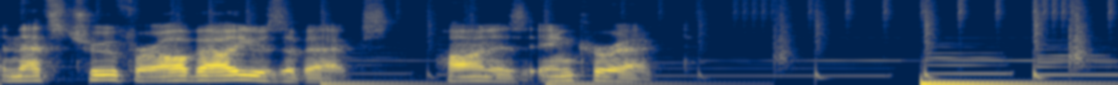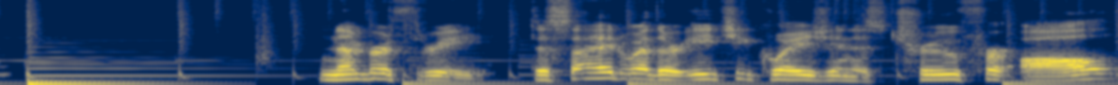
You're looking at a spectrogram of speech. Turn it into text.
and that's true for all values of x. Han is incorrect. Number 3. Decide whether each equation is true for all,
